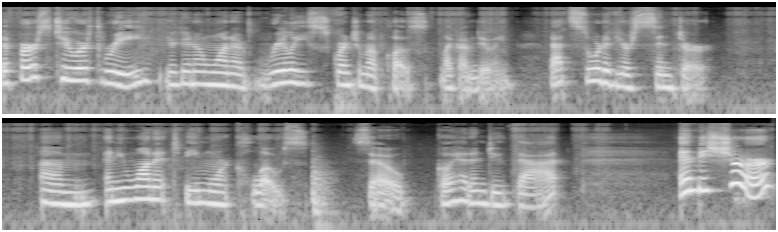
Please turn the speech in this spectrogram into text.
The first two or three, you're going to want to really scrunch them up close, like I'm doing. That's sort of your center. Um, and you want it to be more close. So go ahead and do that. And be sure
